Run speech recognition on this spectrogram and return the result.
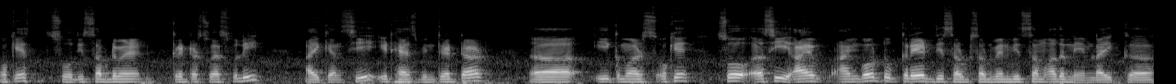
Okay so the subdomain created successfully. I can see it has been created uh, e-commerce okay? So uh, see i i'm going to create this sub subdomain with some other name like uh,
